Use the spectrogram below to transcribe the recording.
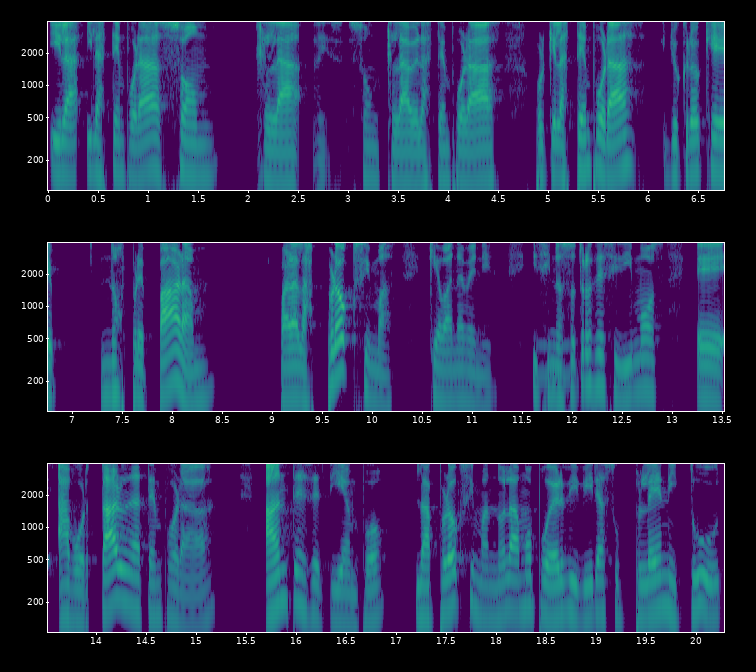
y, la, y las temporadas son claves, son claves las temporadas, porque las temporadas yo creo que nos preparan para las próximas que van a venir. Y si nosotros decidimos eh, abortar una temporada antes de tiempo, la próxima no la vamos a poder vivir a su plenitud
